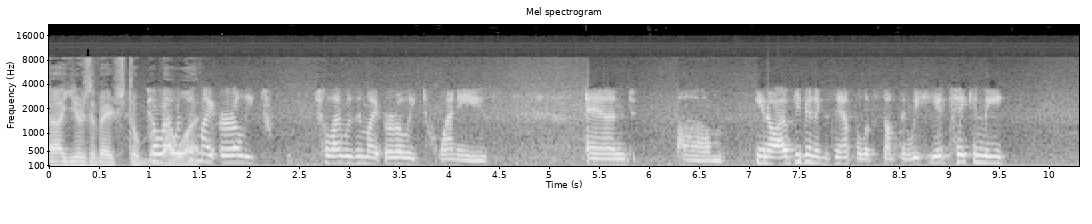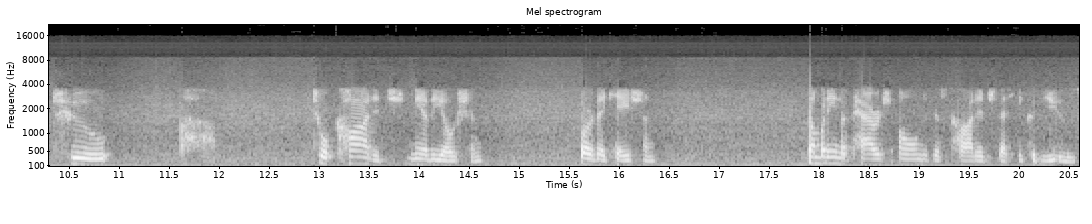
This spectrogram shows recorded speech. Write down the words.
uh, years of age to till about I was what? In my early, tw- till I was in my early 20s, and um, you know, I'll give you an example of something. We, he had taken me to uh, to a cottage near the ocean for a vacation. Somebody in the parish owned this cottage that he could use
